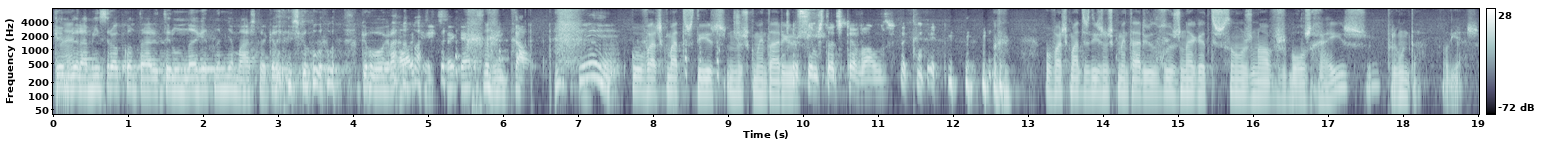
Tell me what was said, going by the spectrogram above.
Quem é? me a mim será ao contrário, ter um nugget na minha máscara cada vez que eu vou, que eu vou gravar. Olha, isso é que é tal. Hum, O Vasco Matos diz nos comentários Parecemos todos cavalos a comer. O Vasco Matos diz nos comentários os nuggets são os novos bolos reis? Pergunta, aliás.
